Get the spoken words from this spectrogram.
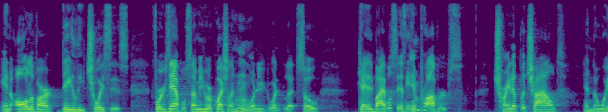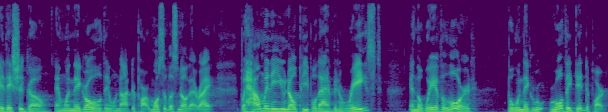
in all of our daily choices. For example, some of you are questioning, hmm, what you, what, so, okay, the Bible says in Proverbs, train up a child in the way they should go, and when they grow old, they will not depart. Most of us know that, right? But how many of you know people that have been raised in the way of the Lord, but when they grew old, they did depart,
